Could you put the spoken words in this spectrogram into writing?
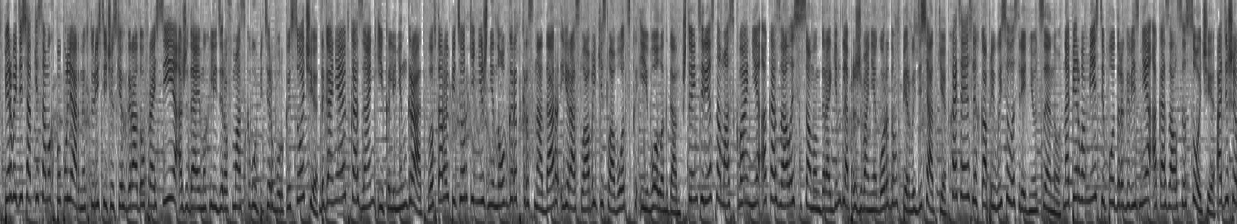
В первой десятке самых популярных туристических городов России, ожидаемых лидеров Москву, Петербург и Сочи, догоняют Казань и Калининград. Во второй пятерке Нижний Новгород, Краснодар, Ярославль, Кисловодск и Вологда. Что интересно, Москва не оказалась самым дорогим для проживания городом в первой десятке, хотя и слегка превысила среднюю цену. На первом месте по дороговизне оказался Сочи, а дешевле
